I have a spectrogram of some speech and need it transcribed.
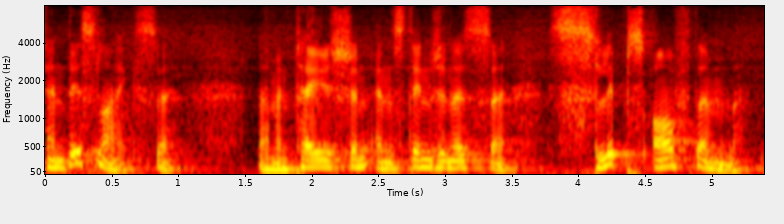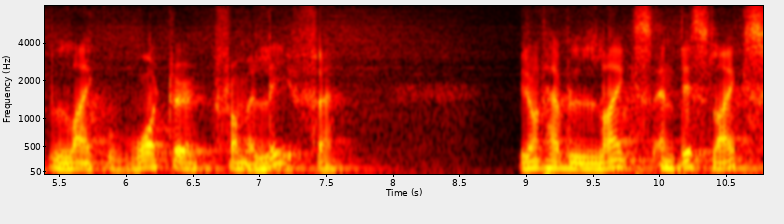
and dislikes. Uh. Lamentation and stinginess uh, slips off them like water from a leaf. Uh. You don't have likes and dislikes.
